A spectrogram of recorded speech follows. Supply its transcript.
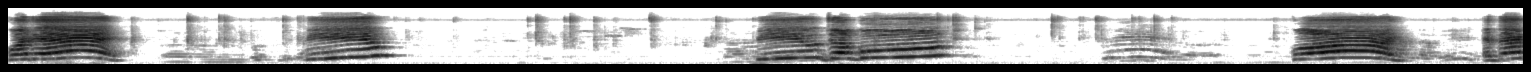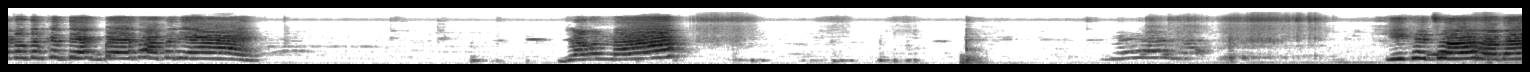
কই রে? পিউ? পিউ, জগু। কই? এ তোদেরকে দেখবে, তাড়াতাড়ি আয়। জগন্নাথ। কি খেছ দাদা?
